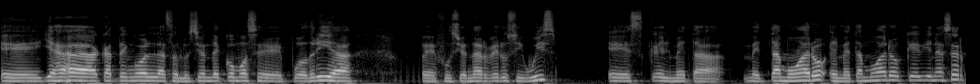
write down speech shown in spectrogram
eh, ya acá tengo la solución de cómo se podría eh, fusionar Verus y Whis. Es el meta, Metamoaro. El Metamoaro, ¿qué viene a ser?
